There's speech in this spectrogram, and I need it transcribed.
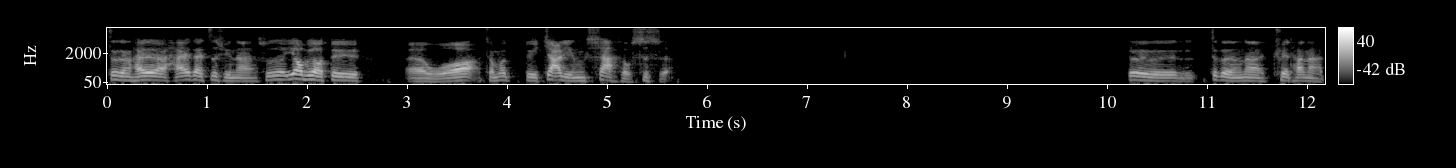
这人还还在咨询呢，说要不要对，呃，我怎么对家里人下手试试？这这个人呢，劝他呢，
